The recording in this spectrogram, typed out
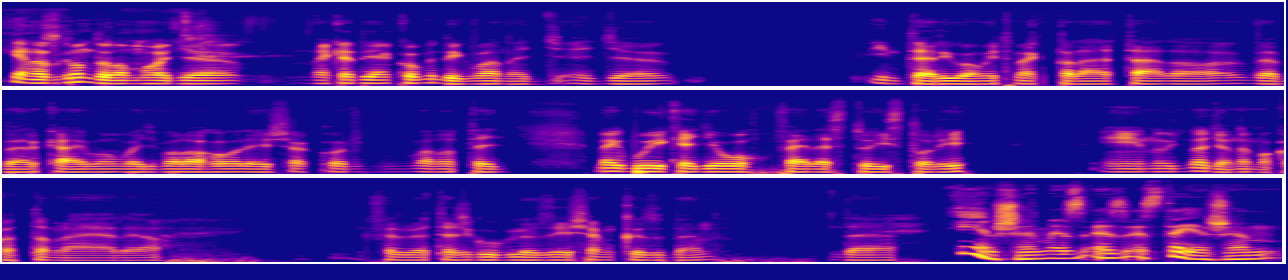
Igen, azt gondolom, hogy neked ilyenkor mindig van egy, egy interjú, amit megtaláltál a Weber Kávon vagy valahol, és akkor van ott egy, megbújik egy jó fejlesztői sztori. Én úgy nagyon nem akadtam rá erre a felületes googlözésem közben, de... Én sem, ez, ez, ez teljesen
